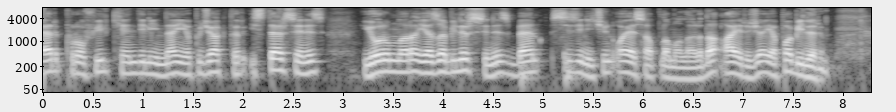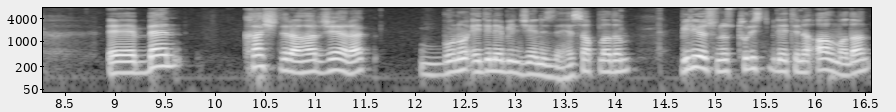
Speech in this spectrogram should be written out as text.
her profil kendiliğinden yapacaktır. İsterseniz yorumlara yazabilirsiniz. Ben sizin için o hesaplamaları da ayrıca yapabilirim. Ee, ben kaç lira harcayarak bunu edinebileceğinizi de hesapladım. Biliyorsunuz turist biletini almadan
